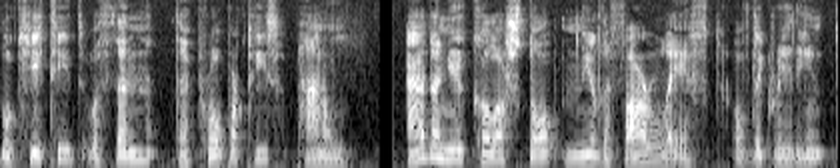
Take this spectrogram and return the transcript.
located within the Properties panel. Add a new colour stop near the far left of the gradient.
